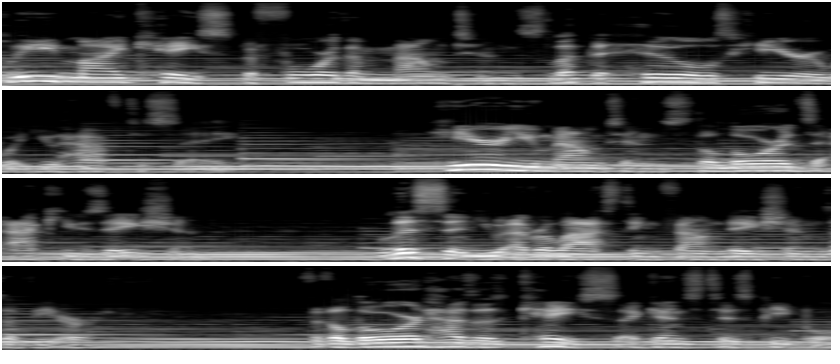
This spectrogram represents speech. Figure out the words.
plead my case before the mountains. Let the hills hear what you have to say. Hear, you mountains, the Lord's accusation. Listen, you everlasting foundations of the earth. For the Lord has a case against his people.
